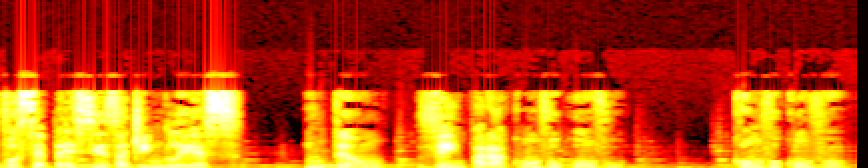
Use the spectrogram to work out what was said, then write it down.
Você precisa de inglês? Então, vem para a Convo Convo. Convo Convo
